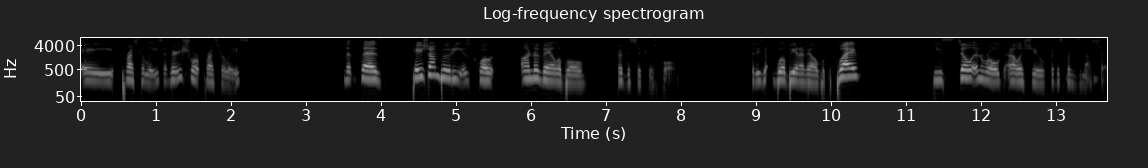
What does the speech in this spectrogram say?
a press release, a very short press release that says Kayshon Boutte is, quote, unavailable for the Citrus Bowl said he will be unavailable to play. He's still enrolled at LSU for the spring semester.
